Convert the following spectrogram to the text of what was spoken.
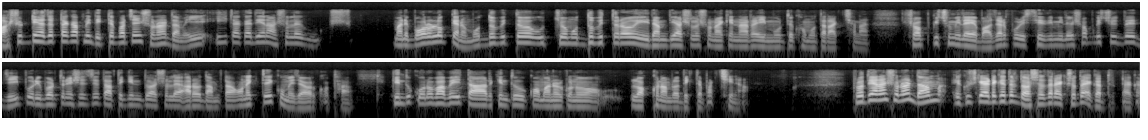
বাষট্টি হাজার টাকা আপনি দেখতে পাচ্ছেন সোনার দাম। এই টাকা দিয়ে না আসলে মানে বড় লোক কেন? মধ্যবিত্ত, উচ্চ মধ্যবিত্তরাও এই দাম দিয়ে আসলে সোনা কেনার এই মুহূর্তে ক্ষমতা রাখছে না। সব কিছু মিলে বাজার পরিস্থিতি মিলে সব কিছুতে যেই পরিবর্তন এসেছে তাতে কিন্তু আসলে আরও দামটা অনেকটাই কমে যাওয়ার কথা। কিন্তু কোনোভাবেই তার কিন্তু কমানোর কোনো লক্ষণ আমরা দেখতে পাচ্ছি না। প্রতি আনা সোনার দাম একুশ ক্যারেটের ক্ষেত্রে দশ হাজার একশত একাত্তর টাকা।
